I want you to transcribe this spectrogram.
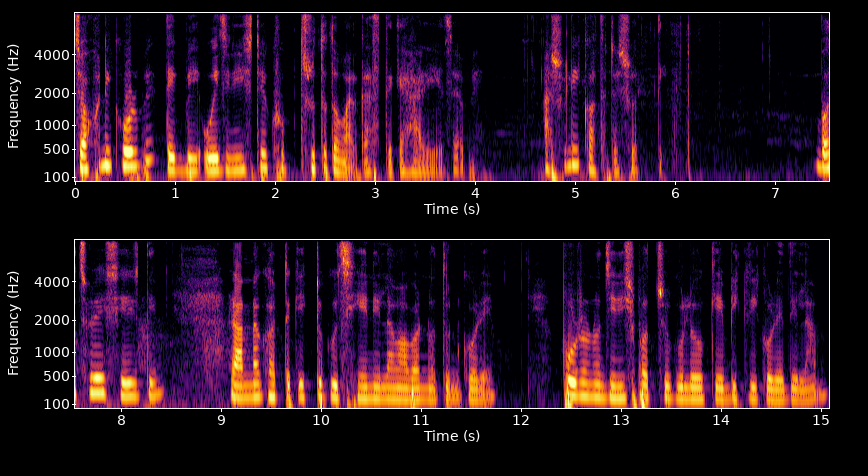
যখনই করবে, দেখবে ওই জিনিসটা খুব দ্রুত তোমার কাছ থেকে হারিয়ে যাবে। আসলেই কথাটা সত্যি। বছরের শেষ দিন। রান্নাঘরটাকে একটু গুছিয়ে নিলাম আবার নতুন করে। পুরনো জিনিসপত্রগুলোকে বিক্রি করে দিলাম।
